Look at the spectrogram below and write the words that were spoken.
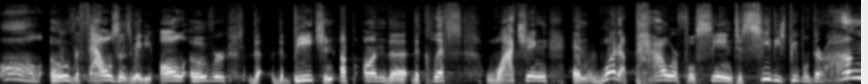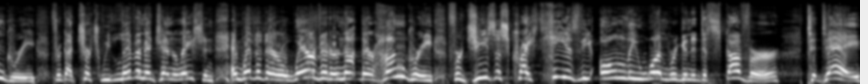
all over, thousands maybe, all over the, the beach and up on the, the cliffs watching. And what a powerful scene to see these people. They're hungry for God. Church, we live in a generation And whether they're aware of it or not, they're hungry for Jesus Christ. He is the only one we're going to discover today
